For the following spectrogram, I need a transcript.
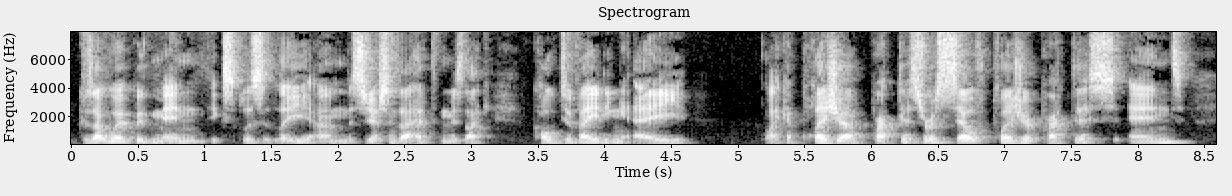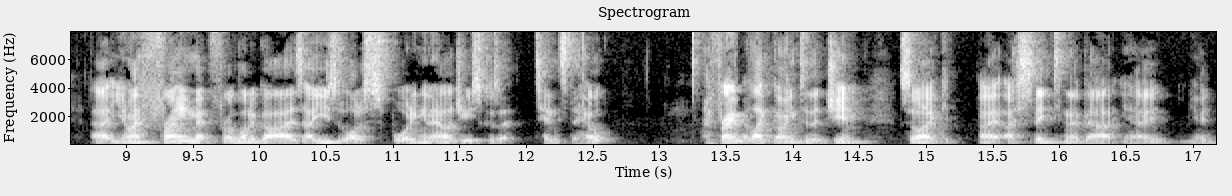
because I work with men explicitly, um, the suggestions I have to them is like cultivating a like a pleasure practice or a self pleasure practice and uh, you know, I frame it for a lot of guys. I use a lot of sporting analogies because it tends to help. I frame it like going to the gym. So like I, I speak to them about, you know, you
